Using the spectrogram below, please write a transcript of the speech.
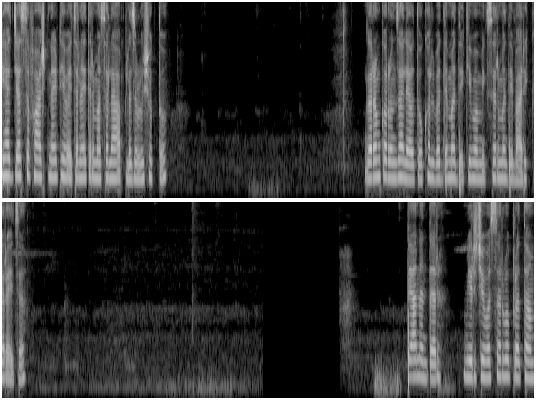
गॅस जास्त फास्ट नाही ठेवायचा नाही तर मसाला आपला जळू शकतो. गरम करून झाल्यावर तो खलबद्देमध्ये किंवा मिक्सरमध्ये बारीक करायचा. त्यानंतर मिरचीवर सर्वप्रथम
